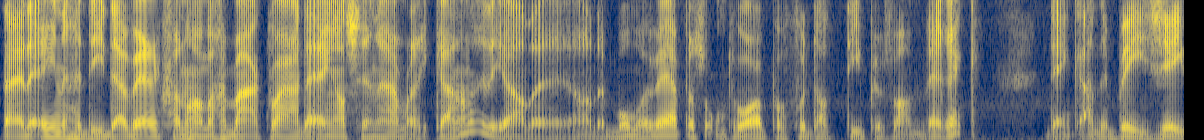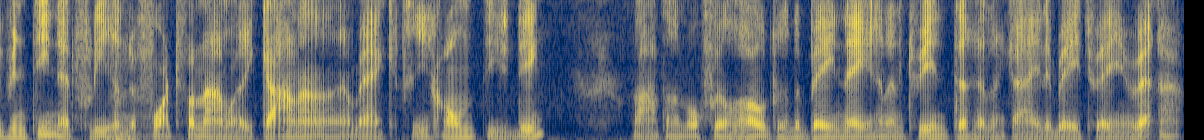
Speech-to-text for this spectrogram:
de enigen die daar werk van hadden gemaakt waren de Engelsen en de Amerikanen. Die hadden, hadden bommenwerpers ontworpen voor dat type van werk. Denk aan de B-17, het vliegende fort van de Amerikanen. Een werk gigantisch ding. Later nog veel groter de B-29 en dan krijg je de B-52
